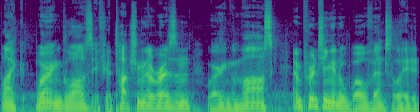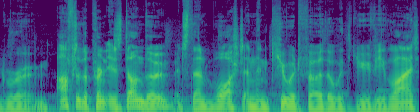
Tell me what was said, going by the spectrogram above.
like wearing gloves if you're touching the resin, wearing a mask, and printing in a well-ventilated room. After the print is done though, it's then washed and then cured further with UV light,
